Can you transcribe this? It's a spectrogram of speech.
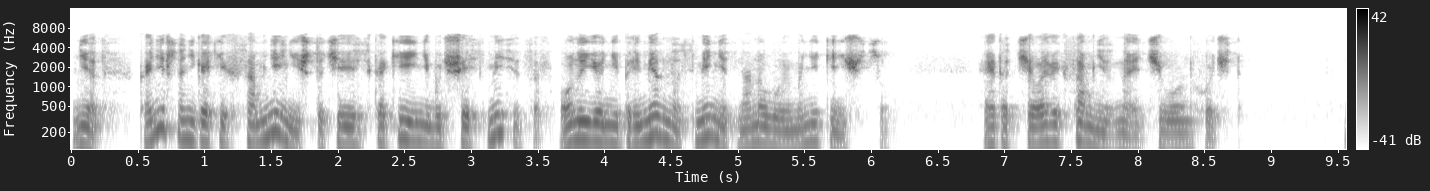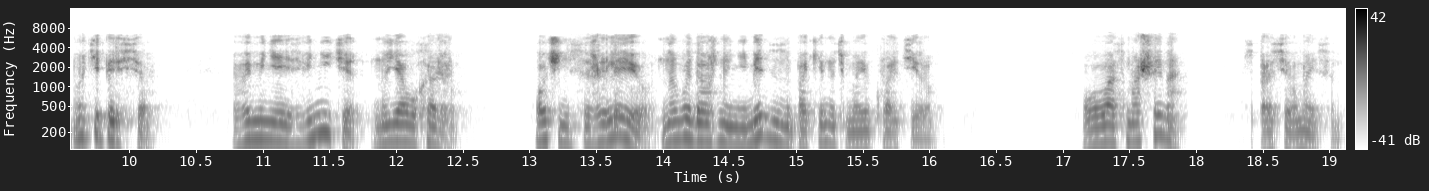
Нет, конечно, никаких сомнений, что через какие-нибудь шесть месяцев он ее непременно сменит на новую манекенщицу. Этот человек сам не знает, чего он хочет. Ну, теперь все. Вы меня извините, но я ухожу. Очень сожалею, но вы должны немедленно покинуть мою квартиру. У вас машина? Спросил Мейсон.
